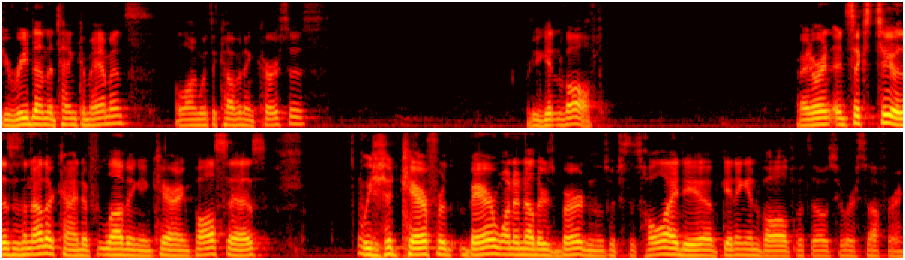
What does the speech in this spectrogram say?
you read them the Ten Commandments along with the covenant curses? Or do you get involved? Right, or in, in 6 2, this is another kind of loving and caring. Paul says we should care for, bear one another's burdens, which is this whole idea of getting involved with those who are suffering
